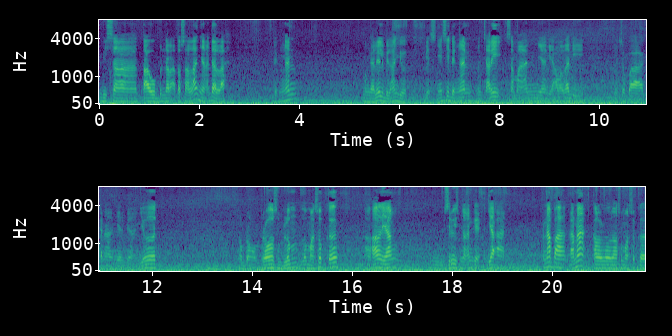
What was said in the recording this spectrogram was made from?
bisa tahu benar atau salahnya adalah dengan menggali lebih lanjut. Biasanya sih dengan mencari kesamaan yang di awal tadi. Lo coba kenal dia lebih lanjut ngobrol-ngobrol sebelum lo masuk ke hal-hal yang serius misalkan kayak kerjaan. Kenapa? Karena kalau lo langsung masuk ke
